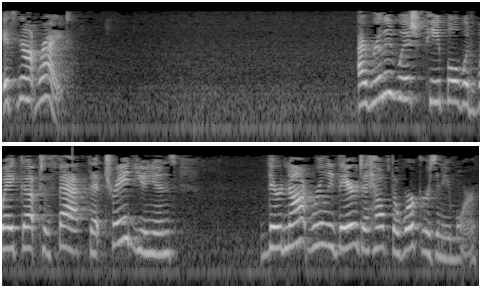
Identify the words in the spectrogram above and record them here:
It's not right. I really wish people would wake up to the fact that trade unions, they're not really there to help the workers anymore.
